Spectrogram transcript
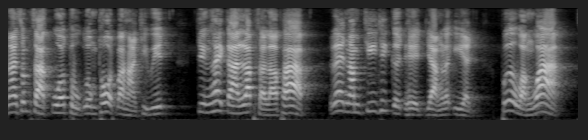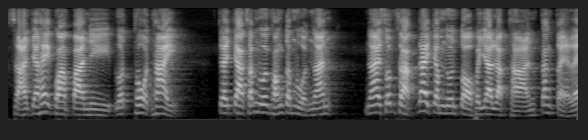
นายสมศักดิ์กลัวถูกลงโทษประหารชีวิต จึงให้การรับสารภาพ และนำชี้ที่เกิดเหตุอย่างละเอียด เพื่อหวังว่าศาลจะให้ความปราณีลดโทษให้ แต่จากสำนวนของตำรวจนั้น นายสมศักดิ์ได้จำนวนต่อพยานหลักฐานตั้งแต่แร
